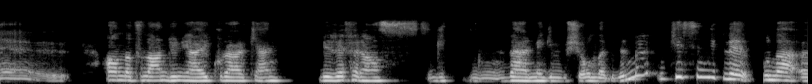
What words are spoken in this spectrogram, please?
e, anlatılan dünyayı kurarken bir referans verme gibi bir şey olabilir mi? Kesinlikle buna e,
